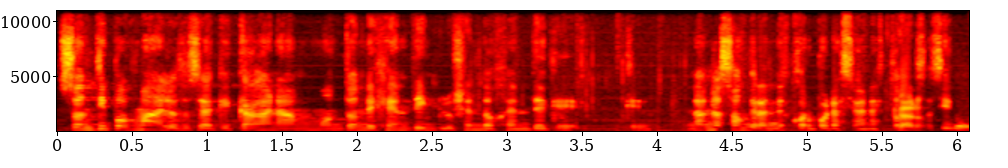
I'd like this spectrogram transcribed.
son tipos malos, o sea, que cagan a un montón de gente, incluyendo gente que, que no, no son grandes corporaciones todos. Claro. Así que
